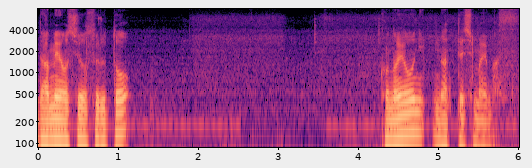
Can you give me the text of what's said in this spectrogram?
ダメ押しをするとこのようになってしまいます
